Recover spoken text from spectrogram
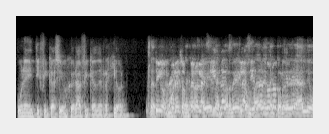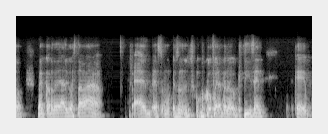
una identificación geográfica de región. Digo, por eso, pero las islas, me acordé, me acordé de algo, me acordé de algo, estaba, eh, es, un, poco fuera, pero dicen que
